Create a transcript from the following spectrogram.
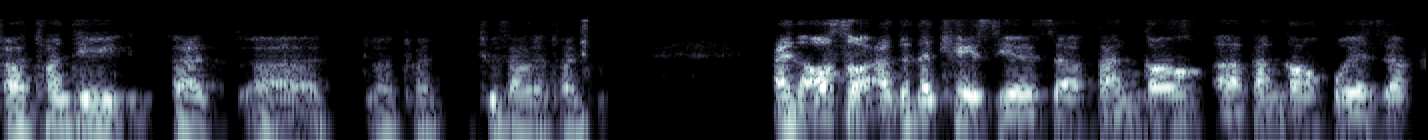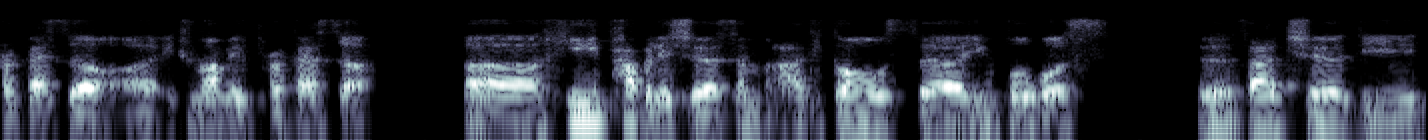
20, uh, uh, 2020. And also another case is uh, Fan Gang, uh, Fan Gang, who is a professor, uh, economic professor. Uh, he published uh, some articles uh, in Forbes uh, that uh, the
